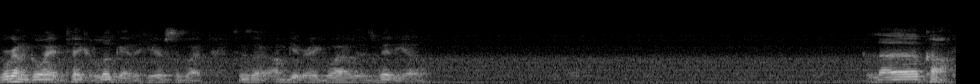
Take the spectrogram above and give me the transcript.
we're going to go ahead and take a look at it here since I since I, I'm getting ready to go out of this video. Love coffee.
